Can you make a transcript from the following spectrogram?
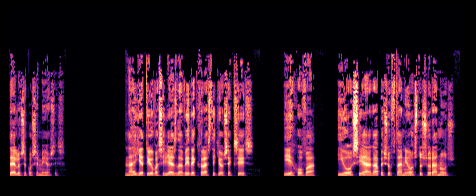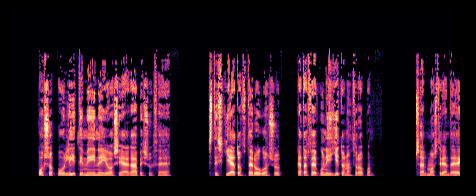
Τέλος υποσημείωσης. Να γιατί ο βασιλιάς Δαβίδ εκφράστηκε ως εξής η Εχωβά, η όσια αγάπη σου φτάνει ως τους ουρανούς. Πόσο πολύτιμη είναι η όσια αγάπη σου, Θεέ. Στη σκιά των φτερούγων σου καταφεύγουν οι γη των ανθρώπων. Ψαλμός 36,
